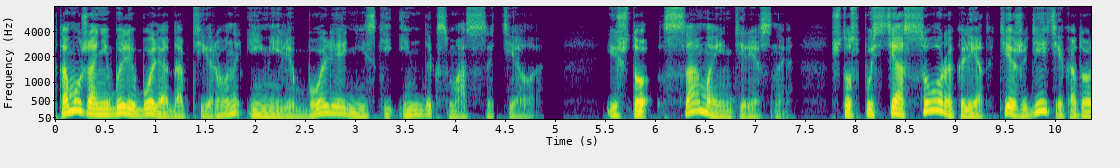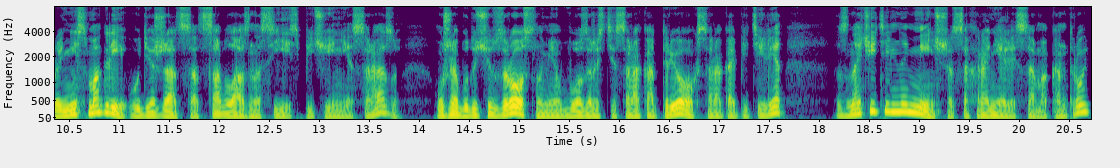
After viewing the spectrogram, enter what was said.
К тому же они были более адаптированы и имели более низкий индекс массы тела. И что самое интересное, что спустя 40 лет те же дети, которые не смогли удержаться от соблазна съесть печенье сразу, уже будучи взрослыми в возрасте 43-45 лет, значительно меньше сохраняли самоконтроль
